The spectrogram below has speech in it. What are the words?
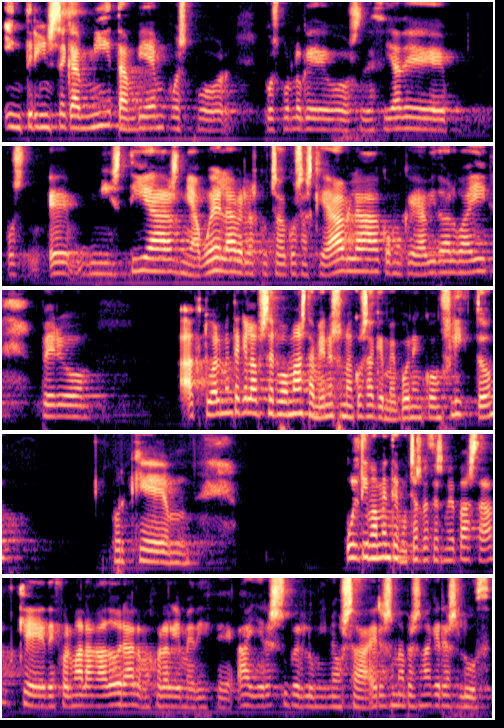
intrínseca en mí también, pues por, pues por lo que os decía de pues, eh, mis tías, mi abuela, haberla escuchado cosas que habla, como que ha habido algo ahí, pero Actualmente que la observo más también es una cosa que me pone en conflicto porque mm, últimamente muchas veces me pasa que de forma halagadora a lo mejor alguien me dice, ay, eres súper luminosa, eres una persona que eres luz,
